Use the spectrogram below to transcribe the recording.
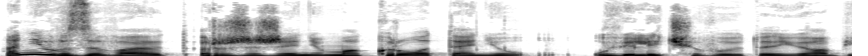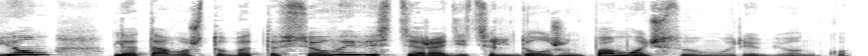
Они вызывают разжижение мокроты, они увеличивают ее объем. Для того, чтобы это все вывести, родитель должен помочь своему ребенку.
